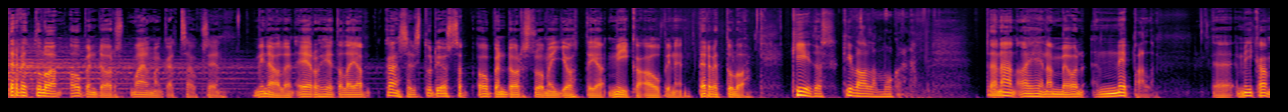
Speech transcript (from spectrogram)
Tervetuloa Open Doors maailmankatsaukseen. Minä olen Eero Hietala ja kanssani studiossa Open Doors Suomen johtaja Miika Auvinen. Tervetuloa. Kiitos, kiva olla mukana. Tänään aiheenamme on Nepal. Miika,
